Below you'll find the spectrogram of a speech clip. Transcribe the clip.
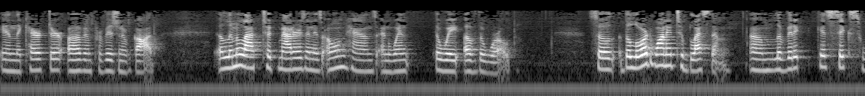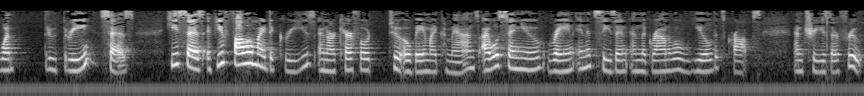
in the character of and provision of God, Elimelech took matters in his own hands and went the way of the world. So the Lord wanted to bless them. Um, Leviticus 6, 1 through 3 says, he says, if you follow my decrees and are careful to obey my commands, I will send you rain in its season and the ground will yield its crops and trees their fruit.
